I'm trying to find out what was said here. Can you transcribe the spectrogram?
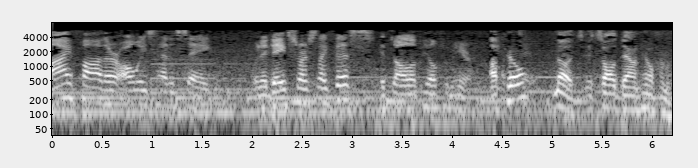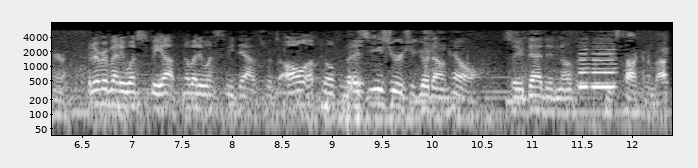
My father always had a saying when a day starts like this, it's all uphill from here. Uphill? No, it's, it's all downhill from here. But everybody wants to be up, nobody wants to be down, so it's all uphill from But here. But it's easier as you go downhill. So your dad didn't know what he was talking about.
